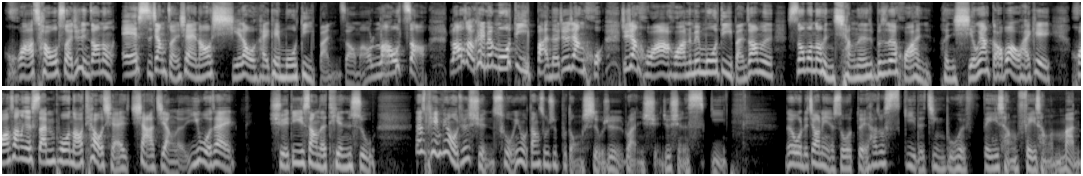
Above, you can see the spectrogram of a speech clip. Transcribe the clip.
滑超帅，就是你知道那种 S 这样转下来，然后斜到我还可以摸地板，你知道吗？我老早老早可以边摸地板的，就是这样滑，就这样滑啊滑那边摸地板。你知道他们 snowboard 都很强的，不是都会滑很很斜？我跟你讲，搞不好我还可以滑上那个山坡，然后跳起来下降了。以我在雪地上的天数，但是偏偏我就是选错，因为我当初就不懂事，我就乱选，就选了 ski。那我的教练也说对，他说 ski 的进步会非常非常的慢。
